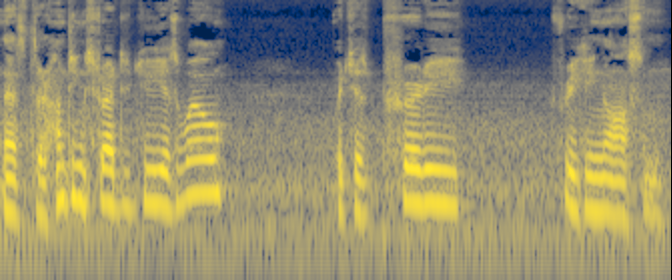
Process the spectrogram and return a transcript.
That's their hunting strategy as well, which is pretty freaking awesome.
